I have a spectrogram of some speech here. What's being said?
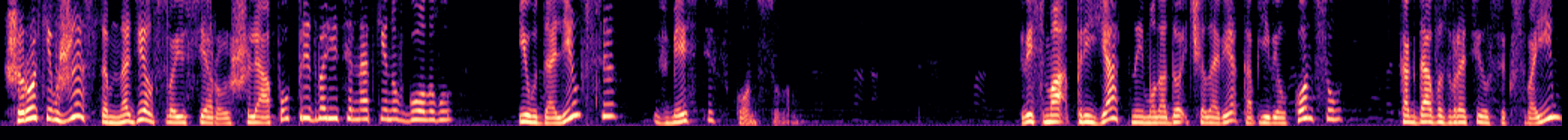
широким жестом надел свою серую шляпу, предварительно откинув голову, и удалился вместе с консулом. «Весьма приятный молодой человек», — объявил консул, когда возвратился к своим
